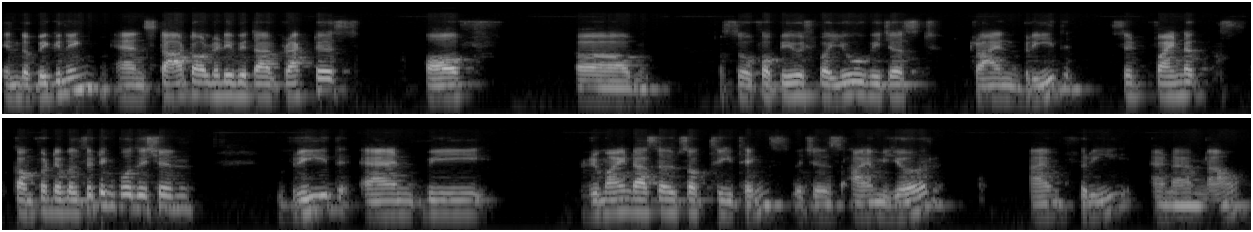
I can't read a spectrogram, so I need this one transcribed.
in the beginning and start already with our practice of, um, so for Piyush, for you, we just try and breathe, sit, find a comfortable sitting position, breathe, and we remind ourselves of three things, which is I am here, I am free, and I am now.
